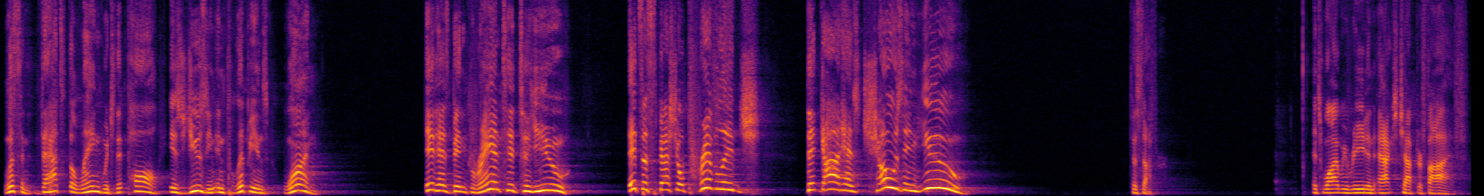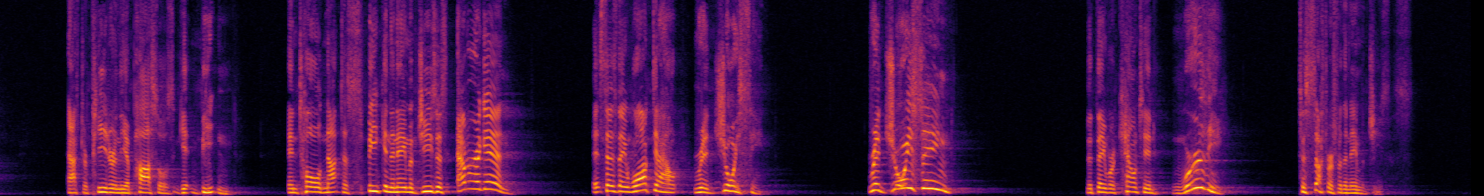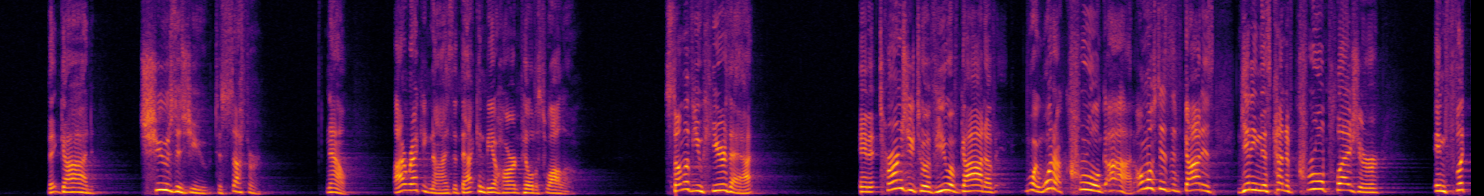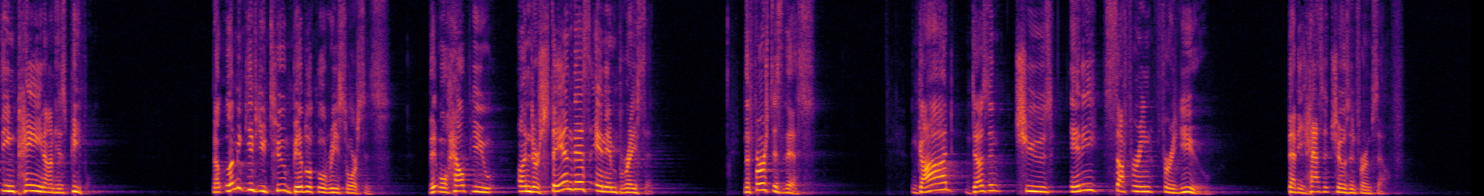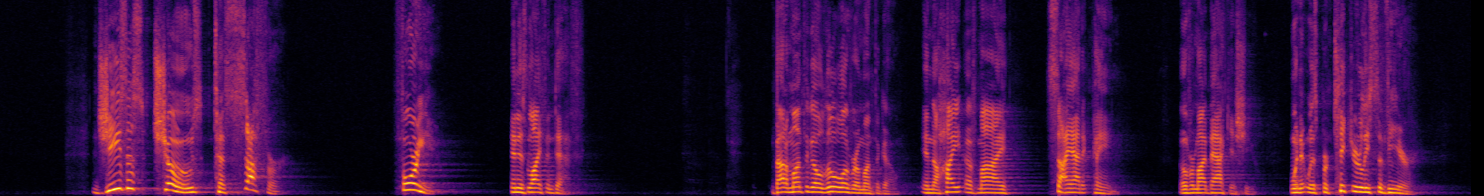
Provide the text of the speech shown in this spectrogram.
Listen, that's the language that Paul is using in Philippians 1. It has been granted to you. It's a special privilege that God has chosen you to suffer. It's why we read in Acts chapter 5, after Peter and the apostles get beaten and told not to speak in the name of Jesus ever again, it says they walked out rejoicing rejoicing that they were counted worthy to suffer for the name of Jesus. That God chooses you to suffer. Now, I recognize that that can be a hard pill to swallow. Some of you hear that and it turns you to a view of God of, boy, what a cruel God. Almost as if God is getting this kind of cruel pleasure inflicting pain on his people. Now, let me give you two biblical resources that will help you understand this and embrace it. The first is this God doesn't choose any suffering for you that he hasn't chosen for himself. Jesus chose to suffer for you in his life and death. About a month ago, a little over a month ago, in the height of my sciatic pain over my back issue, when it was particularly severe,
